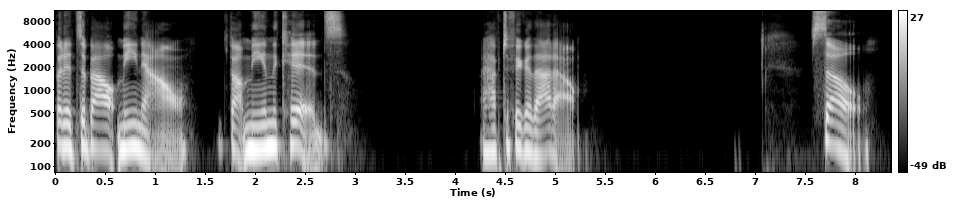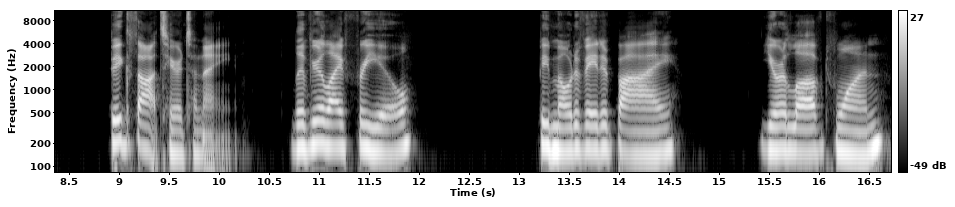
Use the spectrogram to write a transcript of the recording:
But it's about me now. It's about me and the kids. I have to figure that out. So, big thoughts here tonight. Live your life for you. Be motivated by your loved one,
